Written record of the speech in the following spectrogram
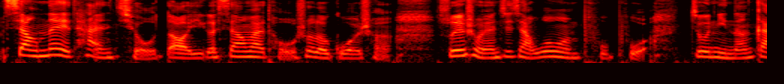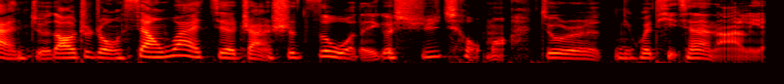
向内探求到一个向外投射的。过程，所以首先就想问问普普，就你能感觉到这种向外界展示自我的一个需求吗？就是你会体现在哪里？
